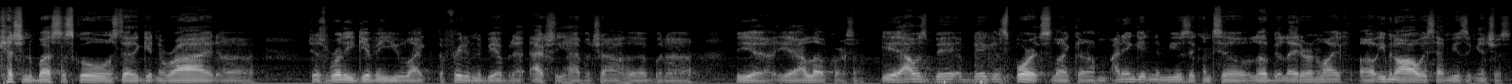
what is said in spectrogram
catching the bus to school instead of getting a ride. Just really giving you like the freedom to be able to actually have a childhood, but yeah, yeah, I love Carson. Yeah, I was big, big in sports. Like, um, I didn't get into music until a little bit later in life. Uh, even though I always had music interests,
